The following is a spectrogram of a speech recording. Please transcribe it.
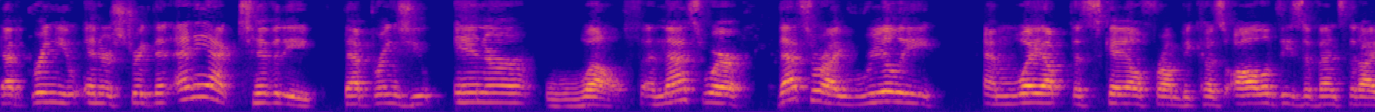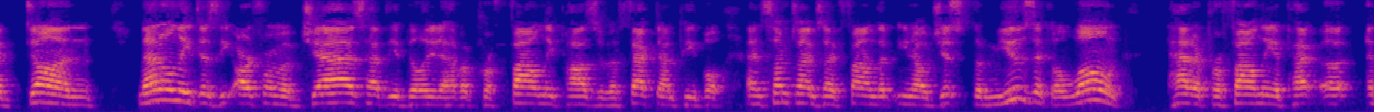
that bring you inner strength and any activity that brings you inner wealth. And that's where that's where I really am way up the scale from because all of these events that I've done, not only does the art form of jazz have the ability to have a profoundly positive effect on people, and sometimes I've found that, you know, just the music alone had a profoundly uh,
